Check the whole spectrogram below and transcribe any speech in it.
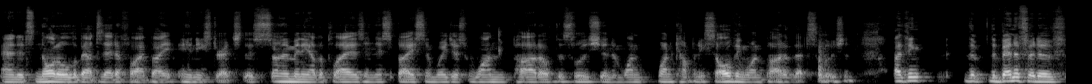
And it's not all about Zetifi by any stretch. There's so many other players in this space, and we're just one part of the solution and one, one company solving one part of that solution. I think the, the benefit of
